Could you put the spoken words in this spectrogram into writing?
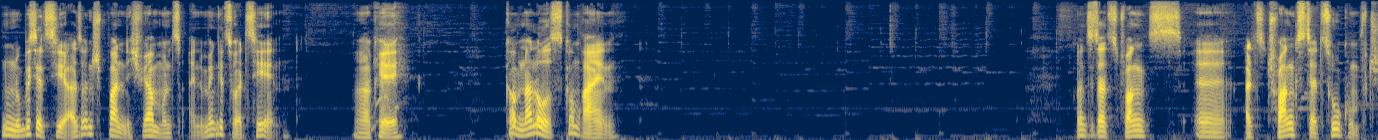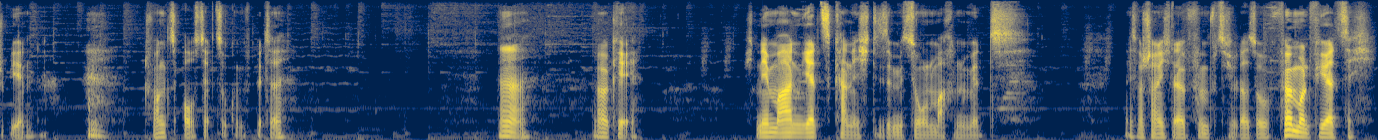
Nun, du bist jetzt hier, also entspann dich. Wir haben uns eine Menge zu erzählen. Okay. Komm, na los, komm rein. kannst als Trunks äh, als Trunks der Zukunft spielen. Trunks aus der Zukunft, bitte. Ah, okay. Ich nehme an, jetzt kann ich diese Mission machen mit ist wahrscheinlich 50 oder so 45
